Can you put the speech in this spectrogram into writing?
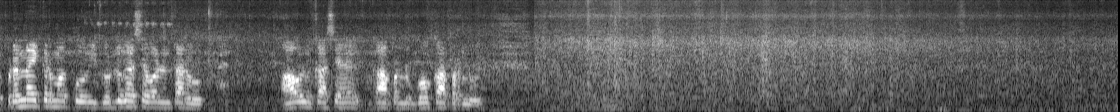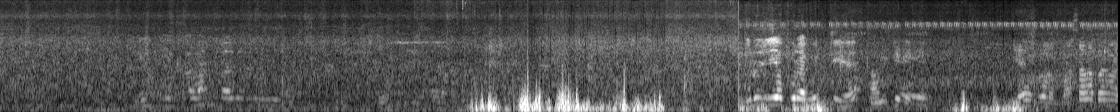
ఎప్పుడన్నా ఇక్కడ మాకు ఈ గొడ్లు కాసే వాళ్ళు ఉంటారు. ఆవులు కాసే కాపర్లు గో కాపర్లు అందుకే మసాలా బాగా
